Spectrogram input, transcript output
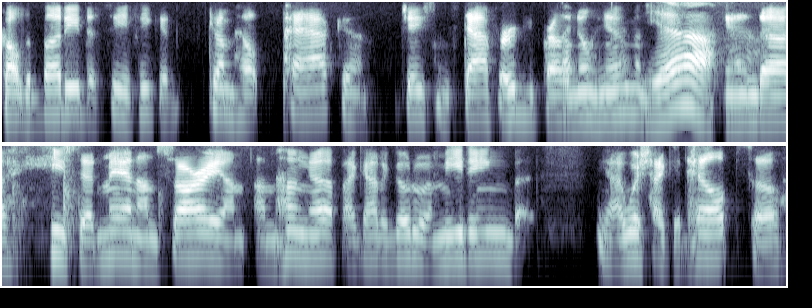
called a buddy to see if he could come help pack. Uh, Jason Stafford, you probably know him. And, yeah. And uh, he said, "Man, I'm sorry, I'm I'm hung up. I got to go to a meeting, but you know, I wish I could help." So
